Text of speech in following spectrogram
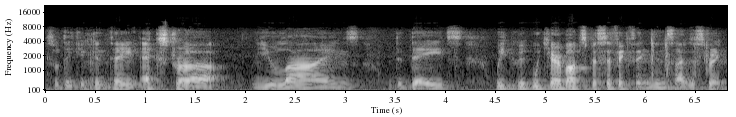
so they can contain extra new lines, the dates. We, we care about specific things inside the string.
